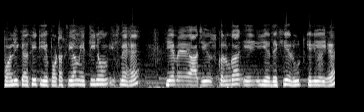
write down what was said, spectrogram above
फॉलिक एसिड ये पोटासियम ये तीनों इसमें है। ये मैं आज यूज़ करूँगा। ये ये देखिए रूट के लिए ही है।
